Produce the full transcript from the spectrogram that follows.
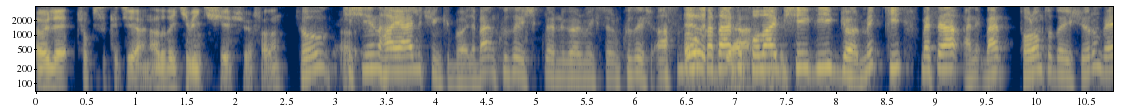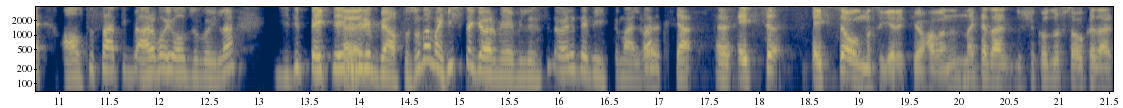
Öyle çok sıkıcı yani. Adada 2000 kişi yaşıyor falan. Çoğu kişinin hayali çünkü böyle. Ben kuzey ışıklarını görmek istiyorum. Kuzey ışık. Aslında evet o kadar ya. da kolay bir şey değil görmek ki mesela hani ben Toronto'da yaşıyorum ve 6 saatlik bir araba yolculuğuyla gidip bekleyebilirim evet. bir hafta sonu ama hiç de görmeyebilirsin. Öyle de bir ihtimal var. Evet. Ya evet, eksi eksi olması gerekiyor havanın. Ne kadar düşük olursa o kadar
